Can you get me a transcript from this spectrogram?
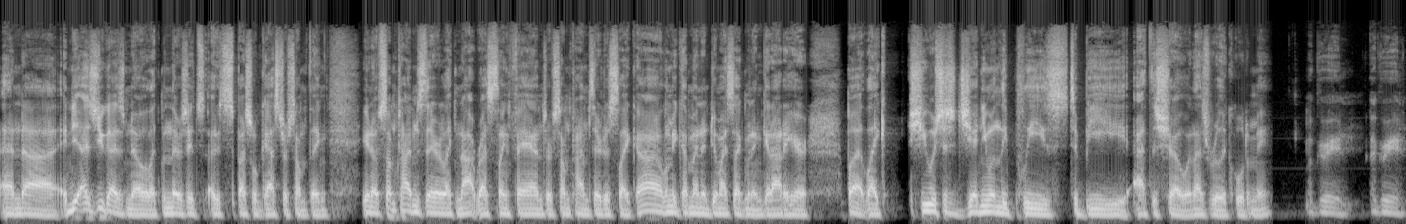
And uh and as you guys know, like when there's a, a special guest or something, you know, sometimes they're like not wrestling fans or sometimes they're just like, oh, let me come in and do my segment and get out of here. But like she was just genuinely pleased to be at the show, and that's really cool to me. Agreed. Agreed.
